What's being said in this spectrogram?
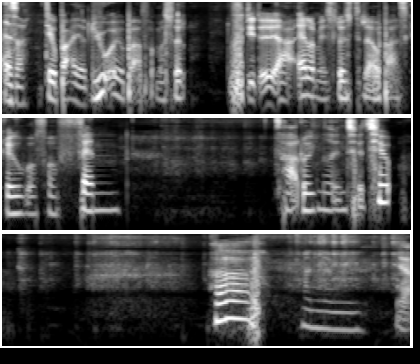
Altså, det er jo bare, jeg lyver jo bare for mig selv. Fordi det, jeg har allermest lyst til, det er jo bare at skrive, hvorfor fanden tager du ikke noget initiativ? Ah, men øhm, ja.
